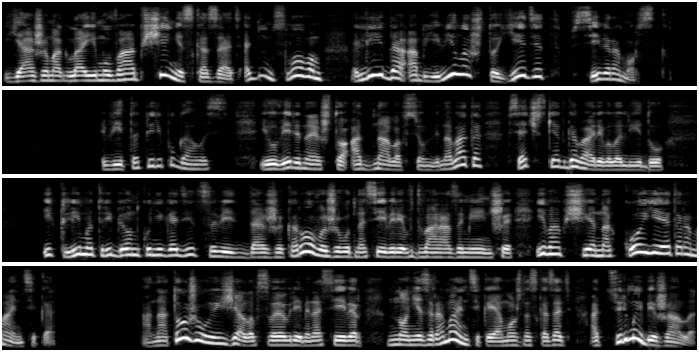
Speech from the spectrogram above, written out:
Я же могла ему вообще не сказать. Одним словом, Лида объявила, что едет в Североморск. Вита перепугалась и, уверенная, что одна во всем виновата, всячески отговаривала Лиду — и климат ребенку не годится, ведь даже коровы живут на севере в два раза меньше. И вообще, на кое это романтика? Она тоже уезжала в свое время на север, но не за романтикой, а, можно сказать, от тюрьмы бежала.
